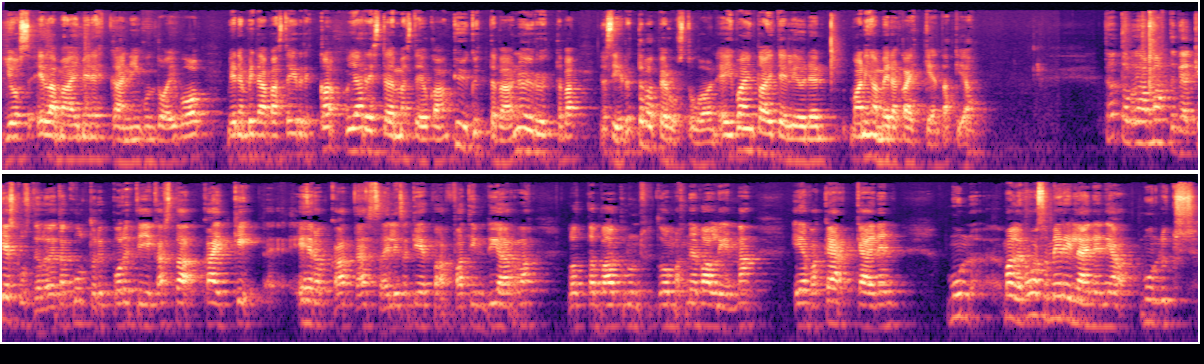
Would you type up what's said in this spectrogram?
jos elämä ei menekään niin kuin toivoo. Meidän pitää päästä irti järjestelmästä, joka on kyykyttävää, nöyryttävä ja siirryttävä perustuloon. Ei vain taiteilijoiden, vaan ihan meidän kaikkien takia. Te olette olleet ihan mahtavia keskusteluita kulttuuripolitiikasta. Kaikki ehdokkaat tässä, Elisa Gebhard, Fatin Diarra, Lotta Bauklund, Tuomas Nevallinna, Eeva Kärkkäinen. Mun, mä olen Roosa Meriläinen ja mun yksi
